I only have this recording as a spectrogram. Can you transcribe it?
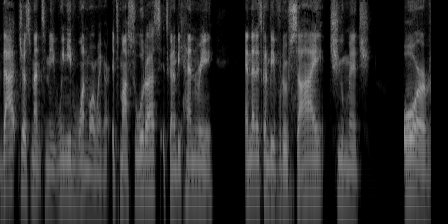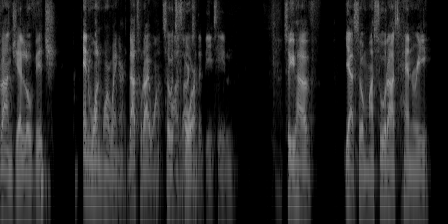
that just meant to me we need one more winger. It's Masuras, it's going to be Henry, and then it's going to be Vrousai, Chumic, or Rangelovic, and one more winger. That's what I want. So it's Lazar four. the B team. So you have, yeah, so Masuras, Henry,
